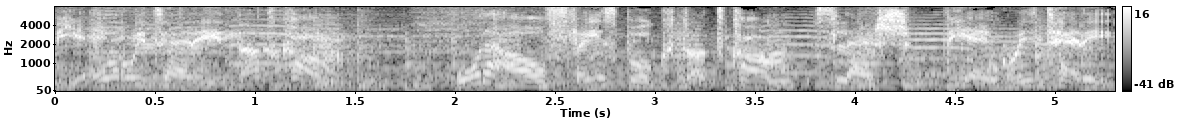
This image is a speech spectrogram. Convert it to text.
TheAngryTeddy.com oder auf Facebook.com slash TheAngryTeddy.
